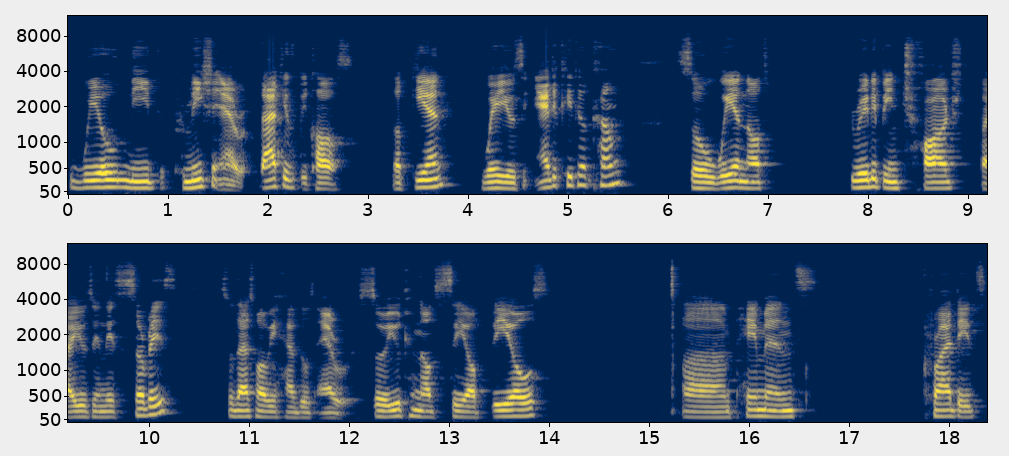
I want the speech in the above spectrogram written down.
we'll need permission error. That is because, again, we're using educator account, so we are not really being charged by using this service. So that's why we have those errors. So you cannot see your bills, uh, payments, credits.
